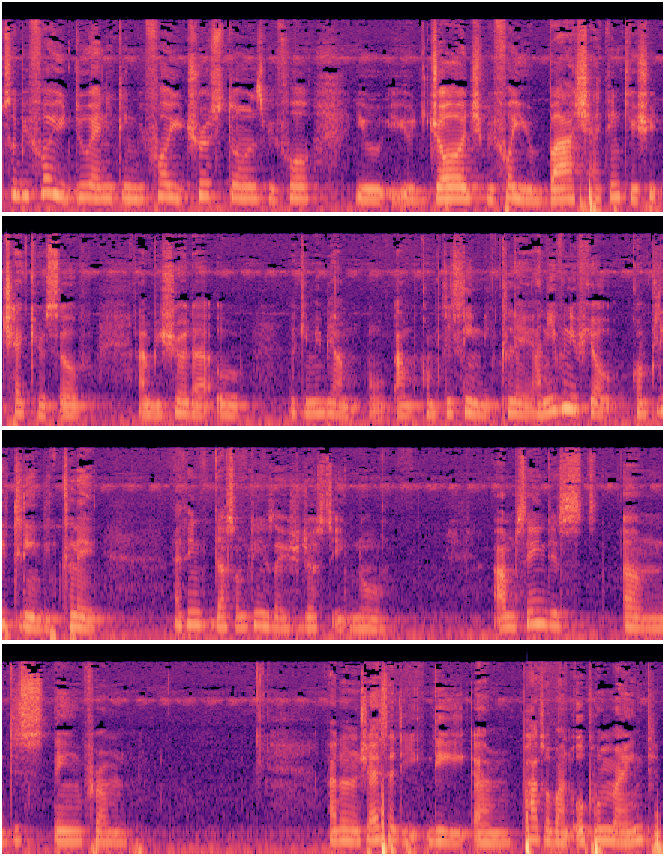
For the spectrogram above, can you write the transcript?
So before you do anything, before you throw stones, before you you judge, before you bash, I think you should check yourself and be sure that oh, okay, maybe I'm I'm completely in the clear. And even if you're completely in the clear, I think there's some things that you should just ignore. I'm saying this um this thing from I don't know, should I say the the um part of an open mind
